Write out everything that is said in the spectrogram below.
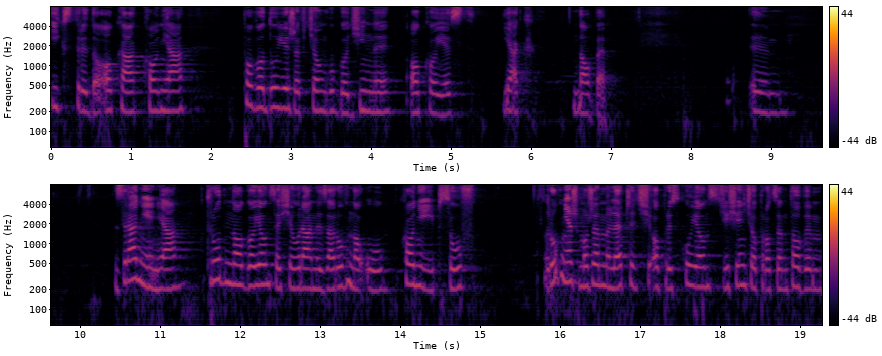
ikstry y, do oka konia powoduje, że w ciągu godziny oko jest jak nowe. Zranienia, trudno gojące się rany zarówno u koni i psów, również możemy leczyć opryskując 10%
